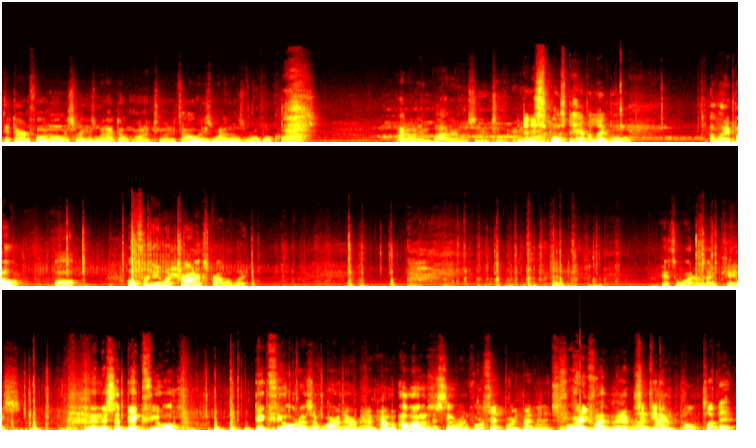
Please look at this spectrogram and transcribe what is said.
That darn phone always rings when I don't want it to, and it's always one of those robocalls. I don't even bother listening to it. and then it's supposed to have a lipo. a lipo. Oh, oh, for the electronics probably. That's a watertight case. And then this is a big fuel. Big fuel reservoir there, man. How, how long does this thing run for? It said 45 minutes. 45 minute run See if you time? can unplug that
